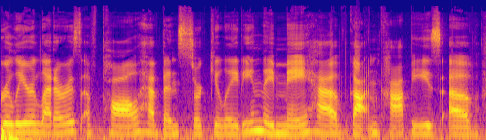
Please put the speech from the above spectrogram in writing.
earlier letters of Paul have been circulating. They may have gotten copies of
